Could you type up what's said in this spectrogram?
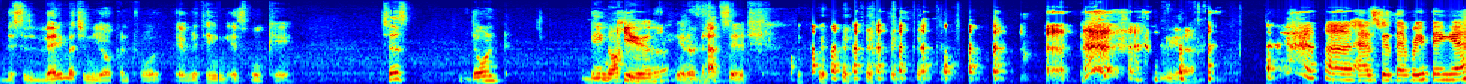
this is very much in your control. Everything is okay. Just don't be Thank naughty you. you know that's it. Yeah uh, as with everything, yeah.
